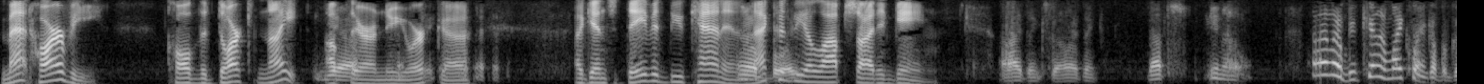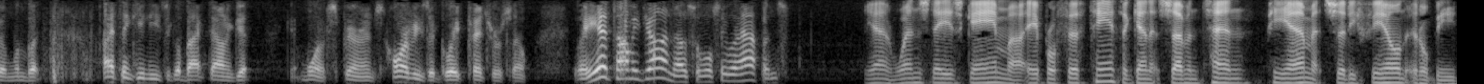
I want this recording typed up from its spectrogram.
Matt Harvey, called the Dark Knight up Yeah. there in New York, uh, against David Buchanan, and Oh, that could be a lopsided game. I think so. I think that's you know, I don't know. Buchanan might crank up a good one, but I think he needs to go back down and get get more experience. Harvey's a great pitcher, so well, he had Tommy John though, so we'll see what happens. Yeah, and Wednesday's game, uh, April 15th, again at 7:10 p.m. at Citi Field. It'll be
